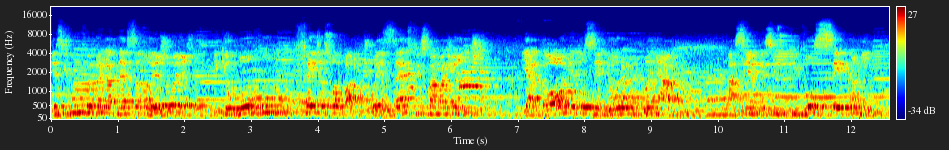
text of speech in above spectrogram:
E assim como foi pregado nessa noite, e que o povo fez a sua parte, o exército estava adiante, e a glória do Senhor acompanhava. Assim é preciso que você caminhe.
